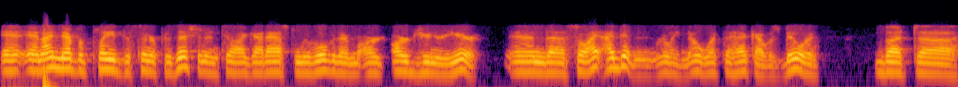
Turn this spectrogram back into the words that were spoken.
And, and I never played the center position until I got asked to move over there our, our junior year, and uh, so I, I didn't really know what the heck I was doing. But uh,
